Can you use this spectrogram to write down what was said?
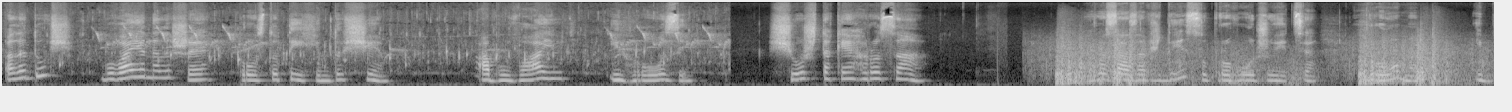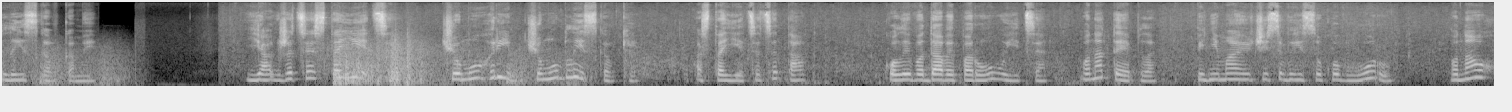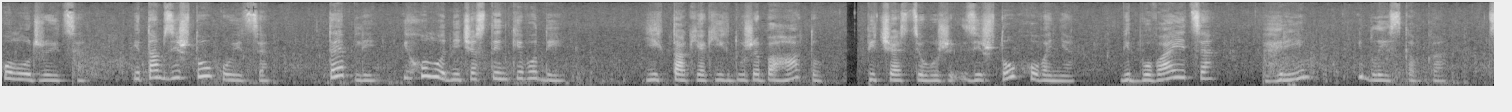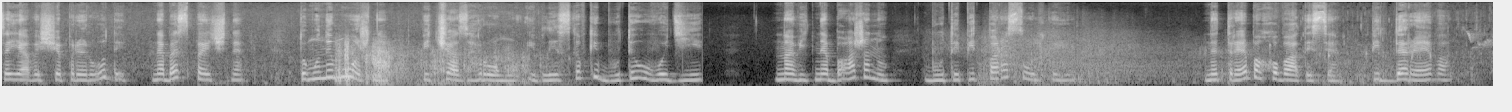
Але дощ буває не лише просто тихим дощем, а бувають і грози. Що ж таке гроза? Гроза завжди супроводжується громом і блискавками. Як же це стається? Чому грім, чому блискавки? А стається це так. Коли вода випаровується, вона тепла, піднімаючись високо вгору, вона охолоджується і там зіштовхуються теплі і холодні частинки води. Їх так як їх дуже багато, під час цього ж зіштовхування відбувається грім і блискавка. Це явище природи небезпечне, тому не можна під час грому і блискавки бути у воді. Навіть не бажано бути під парасолькою. Не треба ховатися під дерева,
